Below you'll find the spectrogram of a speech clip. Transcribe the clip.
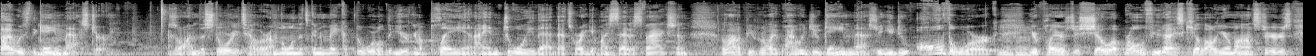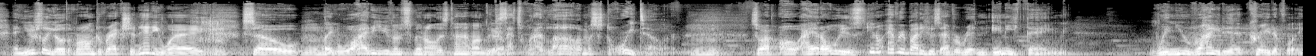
I was the game master. So I'm the storyteller. I'm the one that's going to make up the world that you're going to play in. I enjoy that. That's where I get my satisfaction. A lot of people are like, "Why would you game master? You do all the work. Mm-hmm. Your players just show up, roll a few dice, kill all your monsters, and usually go the wrong direction anyway. Mm-hmm. So, like, why do you even spend all this time? I'm because Yeah. that's what I love. I'm a storyteller. Mm-hmm. So I've all I had always, you know, everybody who's ever written anything, when you write it creatively,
